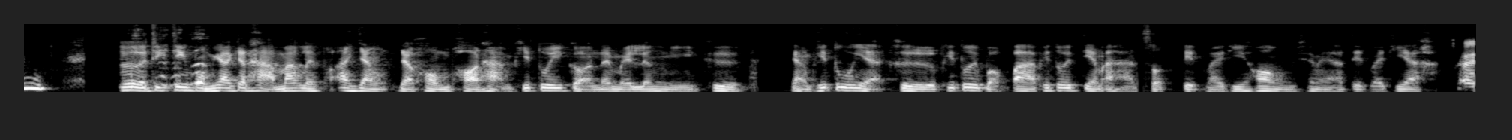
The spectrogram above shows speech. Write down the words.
ณ เออจริงๆผมอยากจะถามมากเลยเพราะอะอย่างเดี๋ยวผมขอถามพี่ตุ้ยก่อนได้ไหมเรื่องนี้ คือ อย่างพี่ตุ้ยอะคือพี่ตุ้ยบอกว่าพี่ตุ้ยเตรียมอาหารสดติดไว้ที่ห้องใช่ไหมครับติดไว้ที่อาคารใช่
